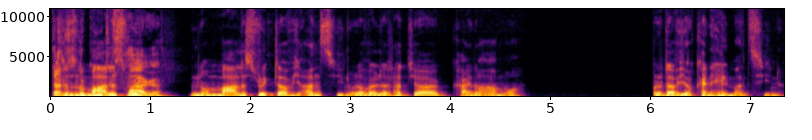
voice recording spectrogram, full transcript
Das also ist eine normales gute Frage. Rig, normales Rig darf ich anziehen, oder? Weil das hat ja keine Armor. Oder darf ich auch keinen Helm anziehen?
